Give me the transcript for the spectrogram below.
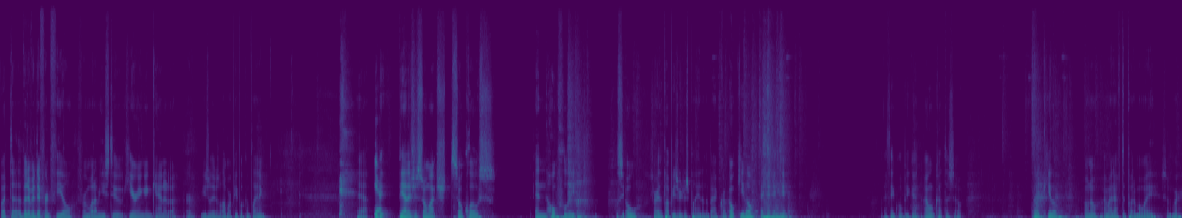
But uh, a bit of a different feel from what I'm used to hearing in Canada, or usually there's a lot more people complaining. Yeah. Yeah. But- yeah. There's just so much, so close, and hopefully, we'll see. Oh, sorry, the puppies are just playing in the background. Oh, Kilo, hey, hey, hey, hey. I think we'll be good. I won't cut this out. Oh, Kilo. Oh no, I might have to put him away somewhere.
